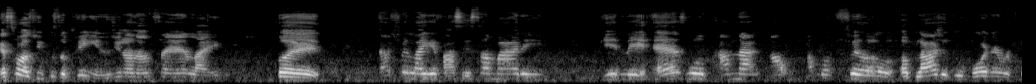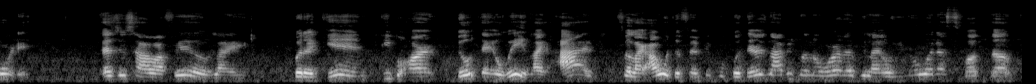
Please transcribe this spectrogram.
as far as people's opinions. You know what I'm saying? Like, but I feel like if I see somebody getting it as well, I'm not. I'm, I'm gonna feel obliged to do more than record it. That's just how I feel. Like, but again, people aren't built that way. Like I feel like I would defend people, but there's not people in the world that be like, oh, you know what? That's fucked up.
